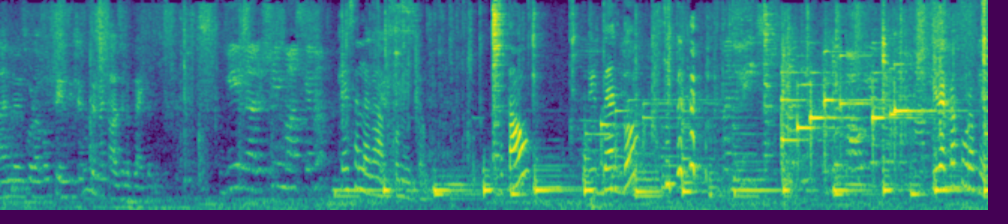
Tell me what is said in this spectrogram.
एंड थोड़ा बहुत फेस फिर मैं काजल अप्लाई कर दूँगी कैसा लगा आपको मेकअप बताओ। फीडबैक दो। इधर का पूरा फेस है।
